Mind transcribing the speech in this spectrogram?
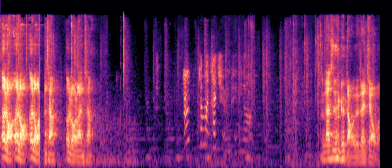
二楼，二楼，二楼蓝枪，二楼蓝枪，嗯，他们开全屏的。应该是那个倒的在叫吧。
